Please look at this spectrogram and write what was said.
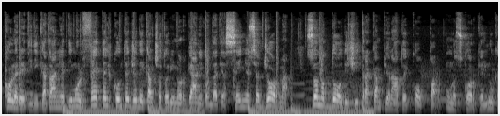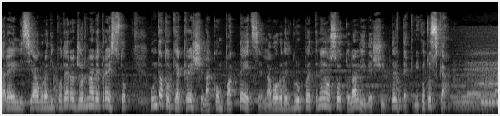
Con le reti di Catania e di Molfetta il conteggio dei calciatori in organico andati a segno si aggiorna. Sono 12 tra campionato e coppa, uno score che Lucarelli si augura di poter aggiornare presto, un dato che accresce la compattezza e il lavoro del gruppo etneo sotto la leadership del tecnico toscano.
